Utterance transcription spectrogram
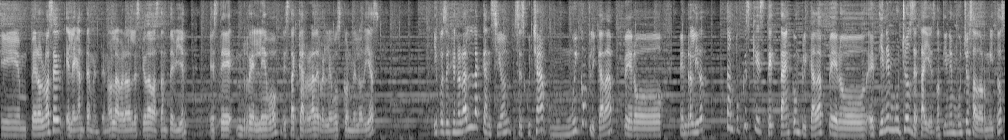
em, pero lo hace elegantemente, ¿no? La verdad les queda bastante bien este relevo, esta carrera de relevos con melodías. Y pues en general la canción se escucha muy complicada, pero en realidad tampoco es que esté tan complicada, pero eh, tiene muchos detalles, ¿no? Tiene muchos adornitos.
